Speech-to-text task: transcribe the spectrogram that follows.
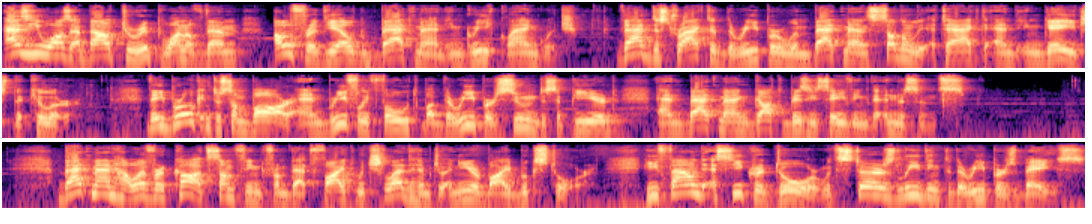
As he was about to rip one of them, Alfred yelled Batman in Greek language. That distracted the Reaper when Batman suddenly attacked and engaged the killer. They broke into some bar and briefly fought, but the Reaper soon disappeared, and Batman got busy saving the innocents. Batman, however, caught something from that fight which led him to a nearby bookstore. He found a secret door with stairs leading to the Reaper's base,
